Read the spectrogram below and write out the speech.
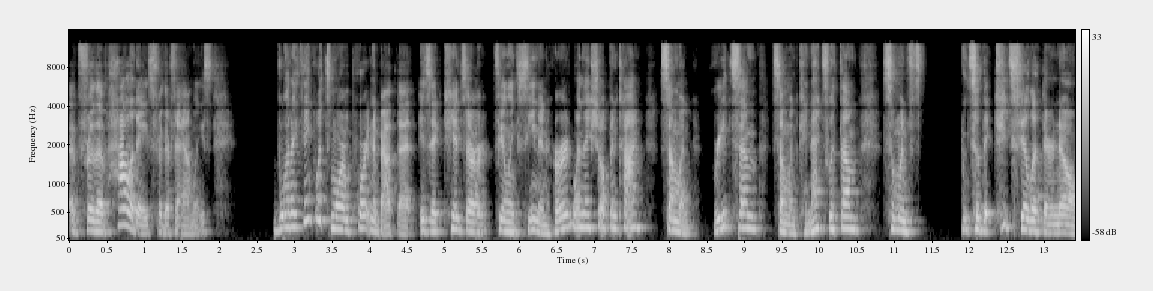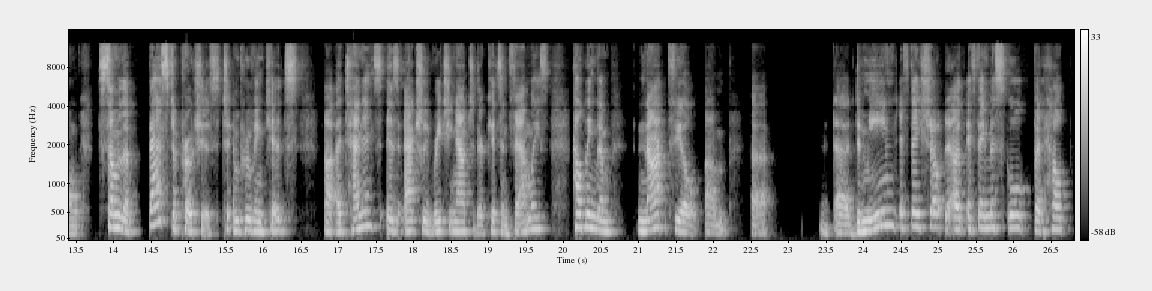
uh, for the holidays for their families what i think what's more important about that is that kids are feeling seen and heard when they show up in time someone greets them someone connects with them someone so that kids feel that they're known some of the best approaches to improving kids uh, attendance is actually reaching out to their kids and families, helping them not feel um, uh, uh, demeaned if they show uh, if they miss school, but help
